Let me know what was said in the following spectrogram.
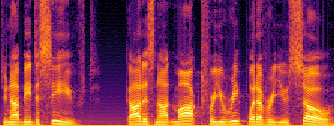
Do not be deceived. God is not mocked, for you reap whatever you sow.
